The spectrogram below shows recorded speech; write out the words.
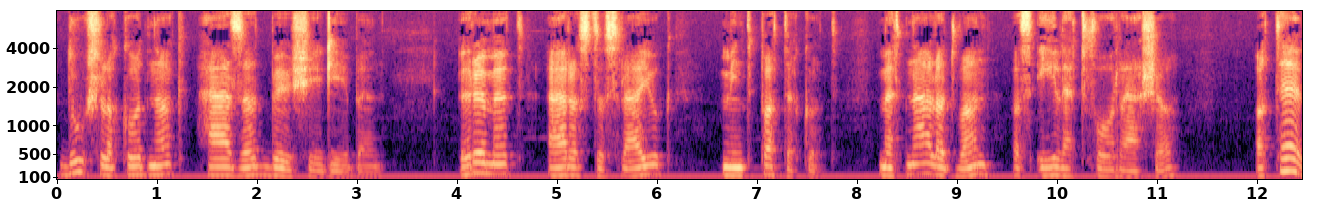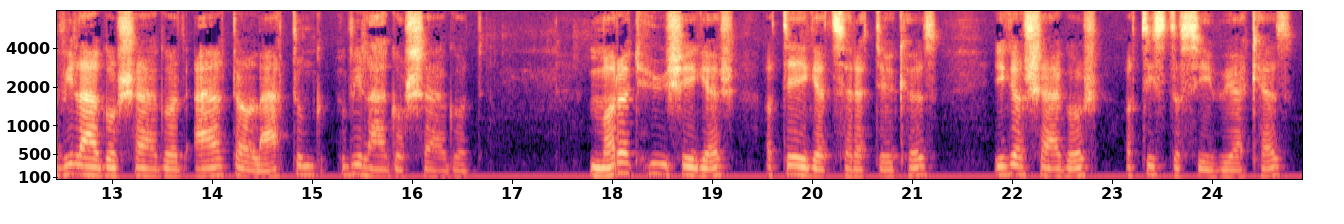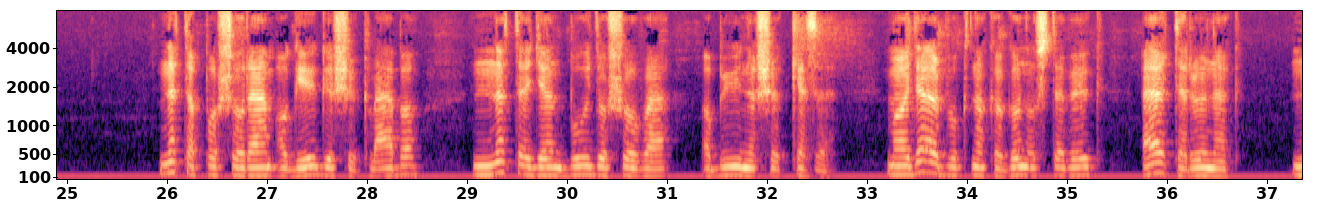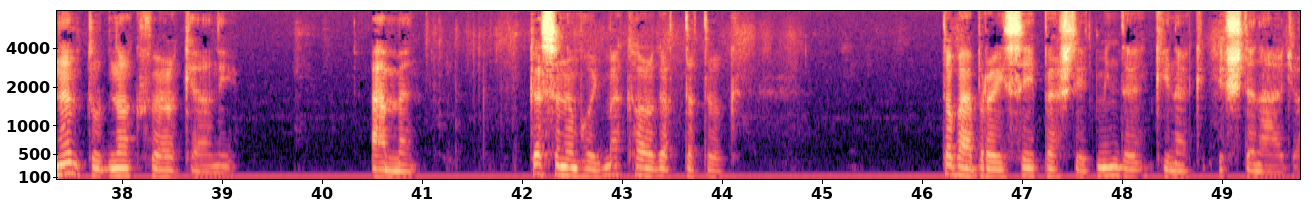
Dúslakodnak házad bőségében. Örömöt árasztasz rájuk, mint patakot, mert nálad van az élet forrása, a te világosságod által látunk világosságot. Maradj hűséges a téged szeretőkhöz, igazságos a tiszta szívűekhez. Ne taposson rám a gőgösök lába, ne tegyen bújdosóvá a bűnösök keze. Majd elbuknak a gonosztevők, elterülnek, nem tudnak fölkelni. Amen. Köszönöm, hogy meghallgattatok. Továbbra is szép estét mindenkinek, Isten áldja.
